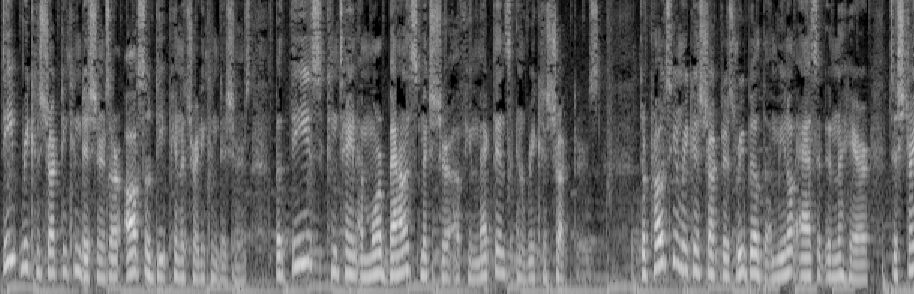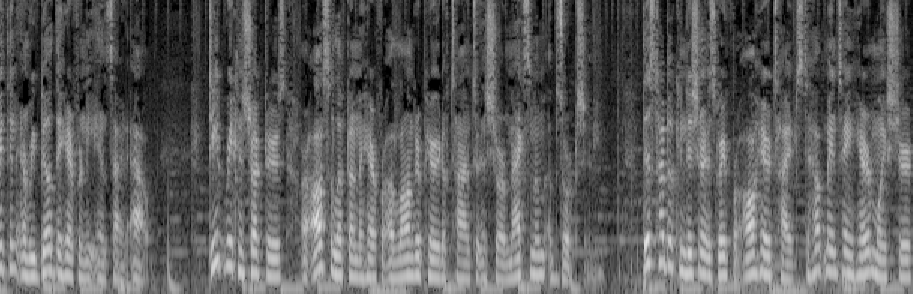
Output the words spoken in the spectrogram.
Deep reconstructing conditioners are also deep penetrating conditioners, but these contain a more balanced mixture of humectants and reconstructors. The protein reconstructors rebuild the amino acid in the hair to strengthen and rebuild the hair from the inside out. Deep reconstructors are also left on the hair for a longer period of time to ensure maximum absorption. This type of conditioner is great for all hair types to help maintain hair moisture,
